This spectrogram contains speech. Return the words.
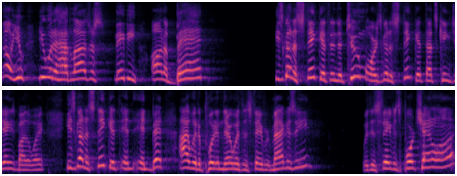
No, you, you would have had Lazarus maybe on a bed. He's going to stink it in the tomb, or he's going to stink it. That's King James, by the way. He's going to stink it in, in bed. I would have put him there with his favorite magazine, with his favorite sport channel on.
